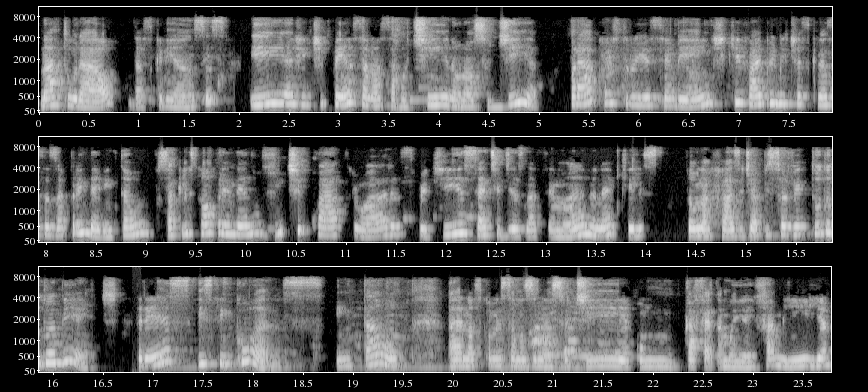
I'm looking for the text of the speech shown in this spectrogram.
natural das crianças, e a gente pensa a nossa rotina, o nosso dia, para construir esse ambiente que vai permitir as crianças aprenderem. Então, só que eles estão aprendendo 24 horas por dia, sete dias na semana, né? Porque eles estão na fase de absorver tudo do ambiente. 3 e 5 anos. Então, eh, nós começamos o nosso dia com café da manhã em família,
